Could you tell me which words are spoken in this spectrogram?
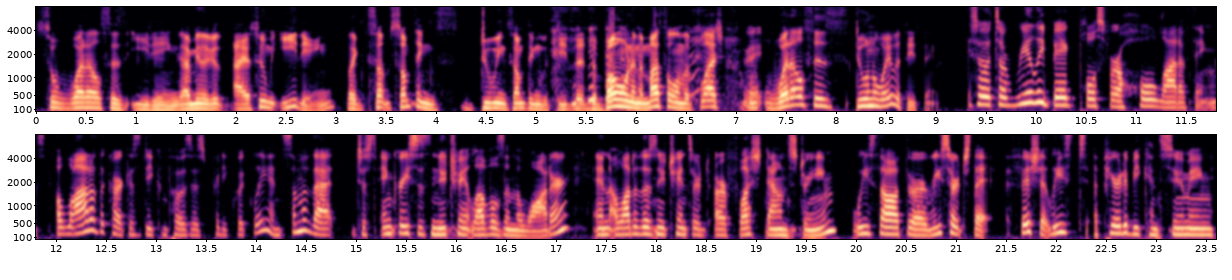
So what else is eating? I mean, like, I assume eating, like some something's doing something with the, the, the bone and the muscle and the flesh. Right. What else is doing away with these things? So it's a really big pulse for a whole lot of things. A lot of the carcass decomposes pretty quickly, and some of that just increases nutrient levels in the water. And a lot of those nutrients are, are flushed downstream. We saw through our research that fish at least appear to be consuming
